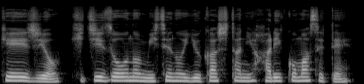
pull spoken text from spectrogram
刑事を吉蔵の店の床下に張り込ませて、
